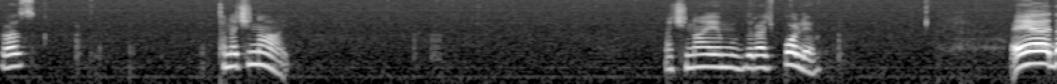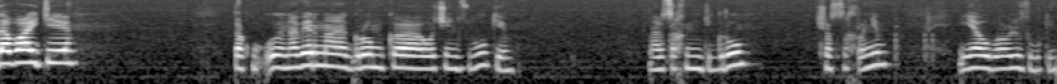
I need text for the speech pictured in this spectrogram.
Раз. Да начинай. Начинаем убирать поле. Э, давайте. Так, э, наверное, громко очень звуки. Надо сохранить игру. Сейчас сохраним. И я убавлю звуки.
